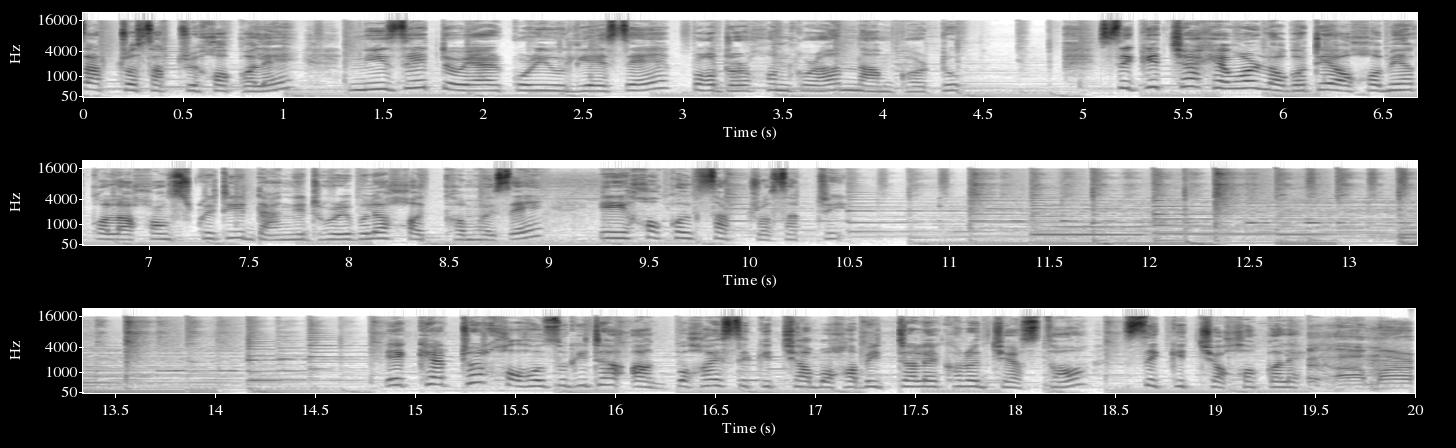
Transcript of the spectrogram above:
ছাত্ৰ ছাত্ৰীসকলে নিজে তৈয়াৰ কৰি উলিয়াইছে প্ৰদৰ্শন কৰা নামঘৰটো। চিকিৎসা সেৱাৰ লগতে অসমীয়া কলা সংস্কৃতি দাঙি ধৰিবলৈ সক্ষম হৈছে এইসকল ছাত্ৰ ছাত্ৰী এই ক্ষেত্ৰত সহযোগিতা আগবঢ়াই চিকিৎসা মহাবিদ্যালয়খনৰ জ্যেষ্ঠ চিকিৎসকসকলে। আমাৰ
